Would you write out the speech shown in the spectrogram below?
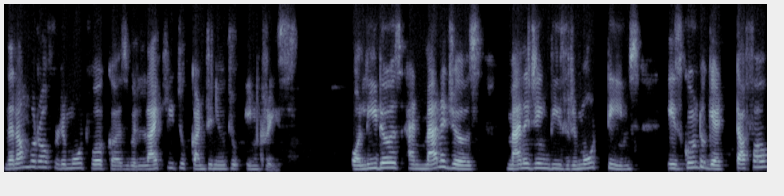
the number of remote workers will likely to continue to increase. For leaders and managers, managing these remote teams is going to get tougher,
